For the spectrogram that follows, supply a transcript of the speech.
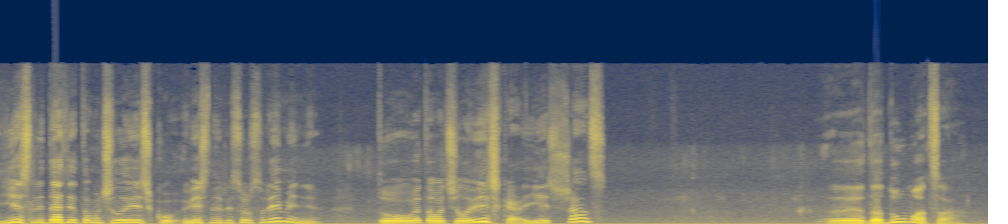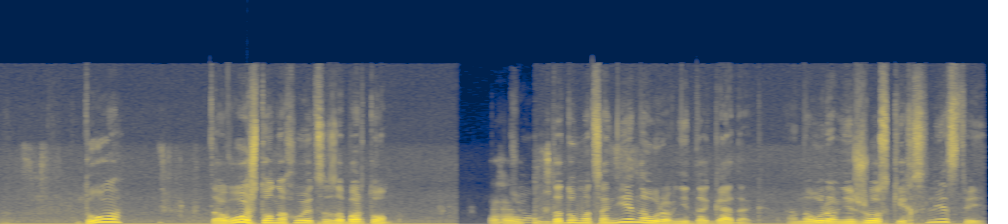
если дать этому человечку вечный ресурс времени, то у этого человечка есть шанс э, додуматься до того, что находится за бортом. Причем додуматься не на уровне догадок, а на уровне жестких следствий.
